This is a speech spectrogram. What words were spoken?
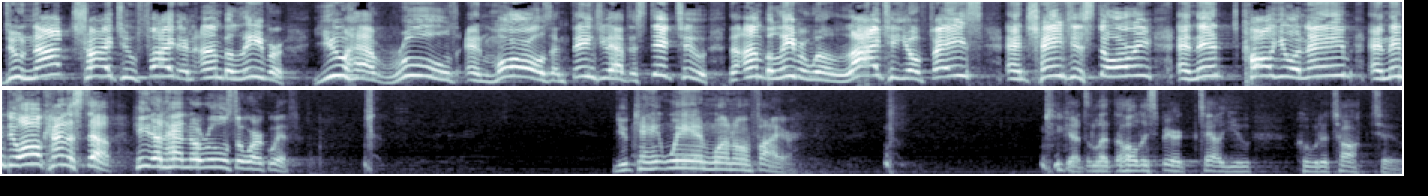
Do not try to fight an unbeliever. You have rules and morals and things you have to stick to. The unbeliever will lie to your face and change his story and then call you a name and then do all kind of stuff. He doesn't have no rules to work with. you can't win one on fire. you got to let the Holy Spirit tell you who to talk to.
